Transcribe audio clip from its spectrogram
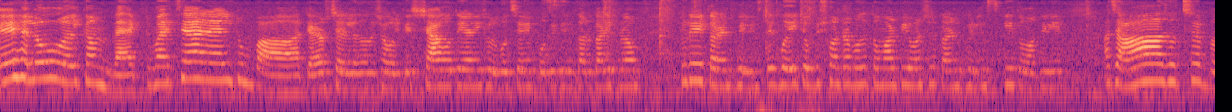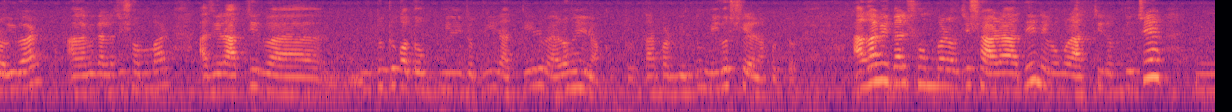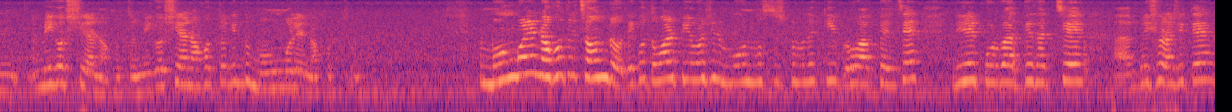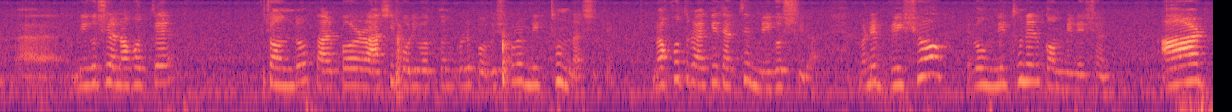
Hey hello welcome back to my channel Tumpa tarots চ্যানেলে তোমাদের সকলকে স্বাগত জানিয়ে শুরু করছি আমি প্রতিদিন কার কারিক্রম টুডে কারেন্ট ফিলিংস দেখব। এই চব্বিশ ঘণ্টার মধ্যে তোমার প্রিয় মানুষের কারেন্ট ফিলিংস কি তোমাকে নিয়ে? আচ্ছা আজ হচ্ছে রবিবার, আগামীকাল হচ্ছে সোমবার। আজকে রাত্রির দুটো কত মিনিট অব্দি রাত্রির রোহিণী নক্ষত্র, তারপর কিন্তু মৃগশিরা নক্ষত্র। আগামীকাল সোমবার হচ্ছে সারা দিন এবং রাত্রির অব্দি হচ্ছে মৃগশিরা নক্ষত্র। মৃগশিরা নক্ষত্র কিন্তু মঙ্গলের নক্ষত্র। মঙ্গলের নক্ষত্র চন্দ্র দেখো তোমার প্রিয় মানুষের মন মস্তিষ্কের মধ্যে কি প্রভাব ফেলছে? দিনের পূর্বার্ধে থাকছে বৃষ রাশিতে মৃগশিরা নক্ষত্রে চন্দ্র, তারপর রাশি পরিবর্তন করে প্রবেশ করে মিথুন রাশিতে। নক্ষত্র একই থাকছে মৃগশিরা। মানে বৃষ এবং মিথুনের কম্বিনেশন আর্থ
